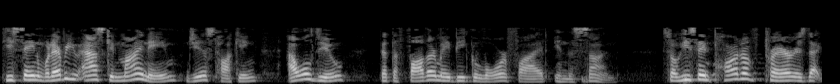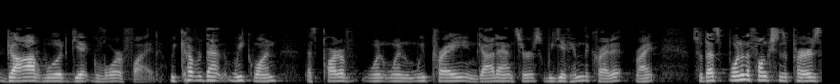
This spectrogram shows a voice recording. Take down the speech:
he's saying, "Whatever you ask in my name, Jesus talking, I will do, that the Father may be glorified in the Son." So he's saying part of prayer is that God would get glorified. We covered that in week one. That's part of when, when we pray and God answers, we give him the credit, right? So that's one of the functions of prayers.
